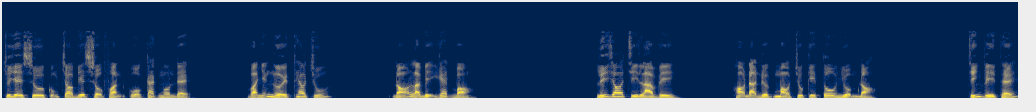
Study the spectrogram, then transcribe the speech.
Chúa Giêsu cũng cho biết số phận của các môn đệ và những người theo Chúa. Đó là bị ghét bỏ, Lý do chỉ là vì họ đã được máu Chúa Kitô nhuộm đỏ. Chính vì thế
